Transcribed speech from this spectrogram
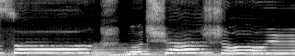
耶稣，我全属于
